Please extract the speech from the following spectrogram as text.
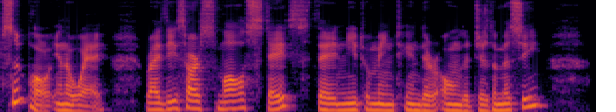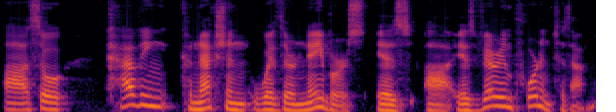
simple in a way, right? These are small states; they need to maintain their own legitimacy. so having connection with their neighbors is uh, is very important to them,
